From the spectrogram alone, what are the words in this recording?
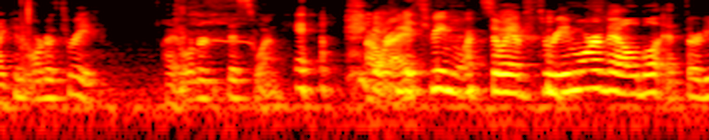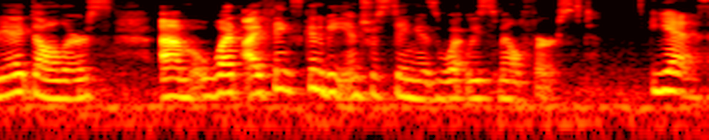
I can order three. I ordered this one. Yeah. All yeah, right. Three more. So we have three more available at $38. Um, what I think is going to be interesting is what we smell first, Yes.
